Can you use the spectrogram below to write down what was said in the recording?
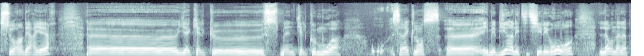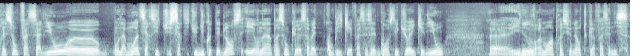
serein derrière. il y a quelques semaines, quelques mois, c'est vrai que Lens euh, aimait bien les titiller les gros. Hein. Là, on a l'impression que face à Lyon, euh, on a moins de certitude, du côté de Lens et on a l'impression que ça va être compliqué face à cette grosse écurie qui est Lyon. Euh, ils nous ont vraiment impressionné en tout cas face à Nice.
